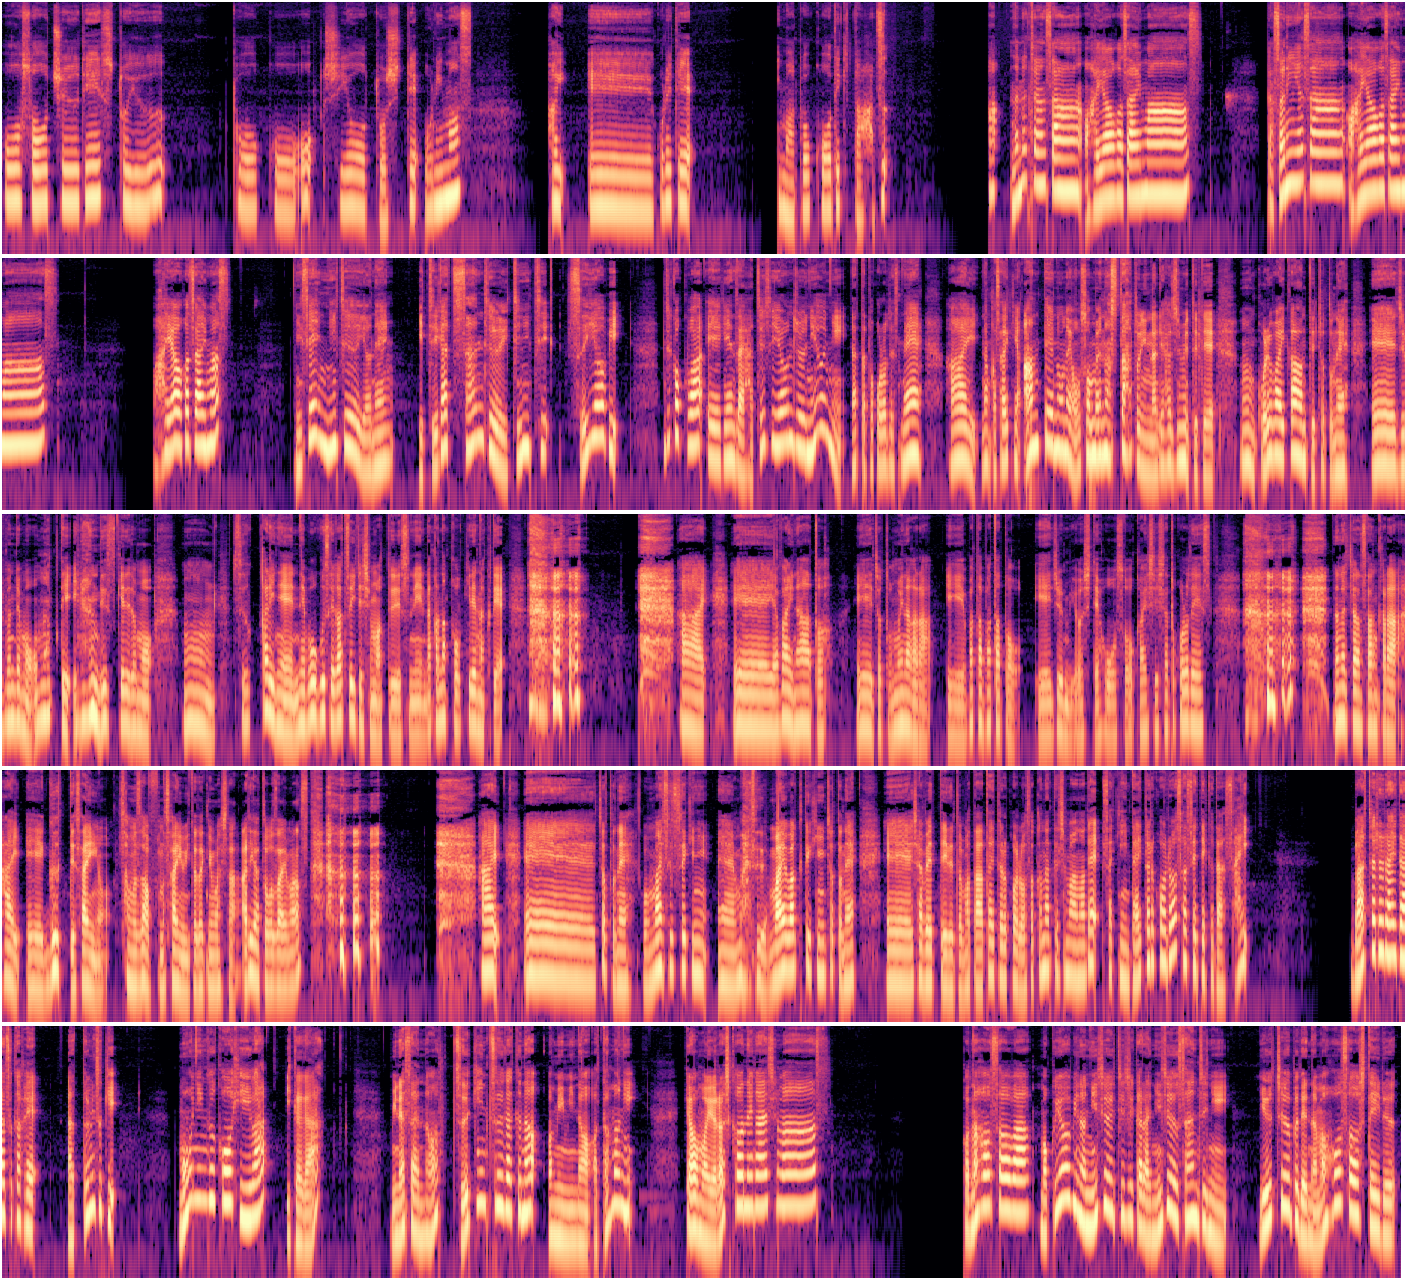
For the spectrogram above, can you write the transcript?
放送中ですという投稿をしようとしております。はい。えー、これで今投稿できたはず。あ、ななちゃんさん、おはようございます。ガソリン屋さん、おはようございます。おはようございます。2024年1月31日水曜日。時刻は、えー現在8時42分になったところですね。はい。なんか最近安定のね、遅めのスタートになり始めてて、うん、これはいかんってちょっとね、えー自分でも思っているんですけれども、うん、すっかりね、寝坊癖がついてしまってですね、なかなか起きれなくて。はい。えー、やばいなぁと、えー、ちょっと思いながら、えー、バタバタと、えー、準備をして放送を開始したところです。ななちゃんさんから、はい、えー、グってサインを、サムズアップのサインをいただきました。ありがとうございます。はい。えー、ちょっとね、こう前説的に、えー、前説、前枠的にちょっとね、えー、喋っているとまたタイトルコール遅くなってしまうので、先にタイトルコールをさせてください。バーチャルライダーズカフェ、アットみずき。モーニングコーヒーはいかが？皆さんの通勤通学のお耳のお供に、今日もよろしくお願いします。この放送は木曜日の21時から23時に YouTube で生放送している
